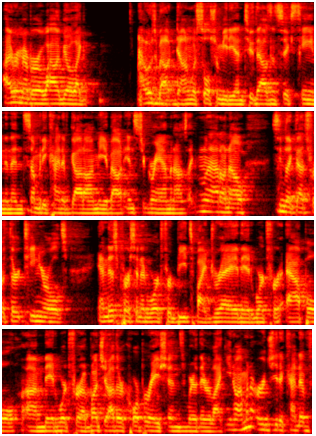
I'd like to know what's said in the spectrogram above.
I remember a while ago, like I was about done with social media in 2016. And then somebody kind of got on me about Instagram. And I was like, mm, I don't know. Seems like that's for 13 year olds. And this person had worked for Beats by Dre. They had worked for Apple. Um, they had worked for a bunch of other corporations where they were like, you know, I'm going to urge you to kind of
